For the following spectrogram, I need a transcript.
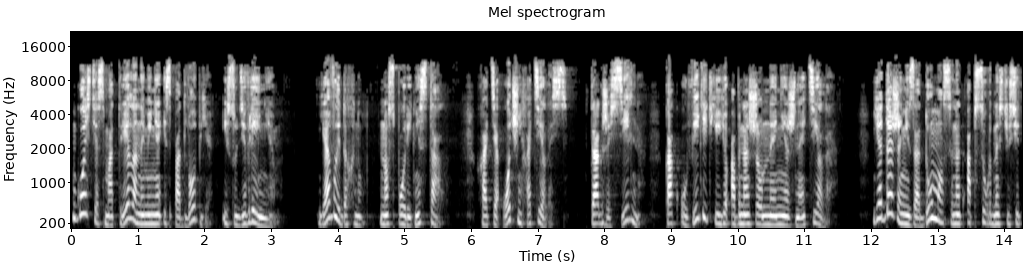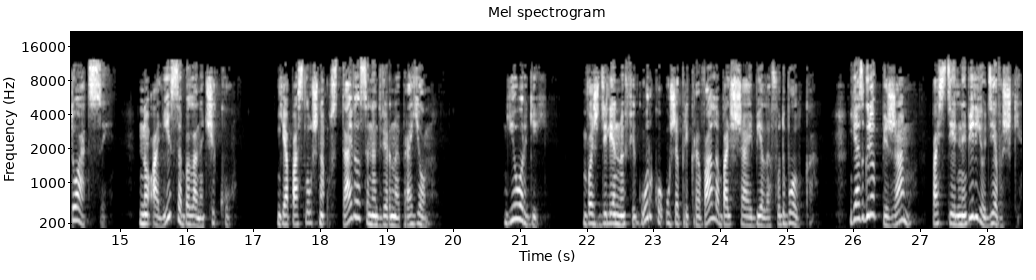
Гостья смотрела на меня из-под лобья и с удивлением. Я выдохнул, но спорить не стал, хотя очень хотелось. Так же сильно, как увидеть ее обнаженное нежное тело. Я даже не задумался над абсурдностью ситуации, но Алиса была на чеку. Я послушно уставился на дверной проем. «Георгий». Вожделенную фигурку уже прикрывала большая белая футболка. Я сгреб пижаму, постельное белье девушки.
